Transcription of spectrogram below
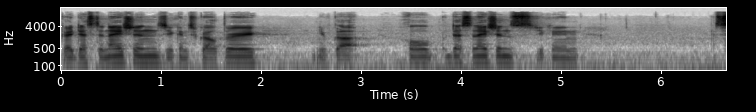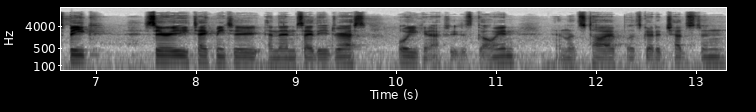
go destinations, you can scroll through. You've got all destinations. You can speak Siri, take me to, and then say the address, or you can actually just go in and let's type. Let's go to Chadstone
